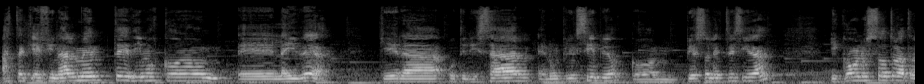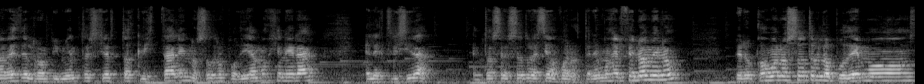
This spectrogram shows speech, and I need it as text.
hasta que finalmente dimos con eh, la idea, que era utilizar en un principio con piezoelectricidad y cómo nosotros a través del rompimiento de ciertos cristales nosotros podíamos generar electricidad. Entonces nosotros decíamos, bueno, tenemos el fenómeno, pero cómo nosotros lo podemos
